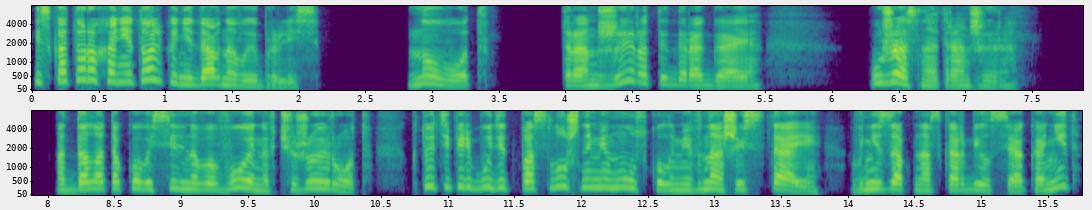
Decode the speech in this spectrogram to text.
из которых они только недавно выбрались. Ну вот, транжира ты, дорогая. Ужасная транжира. Отдала такого сильного воина в чужой род. Кто теперь будет послушными мускулами в нашей стае? Внезапно оскорбился Аконит,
